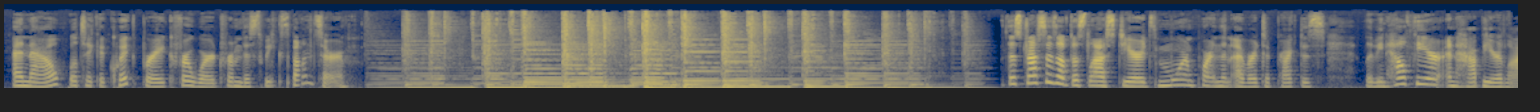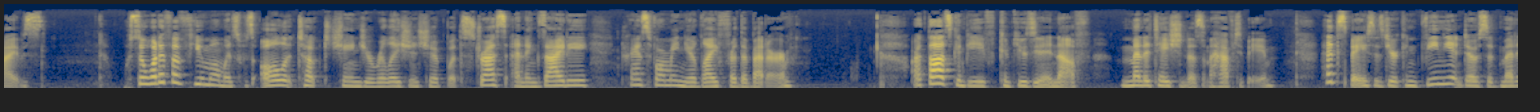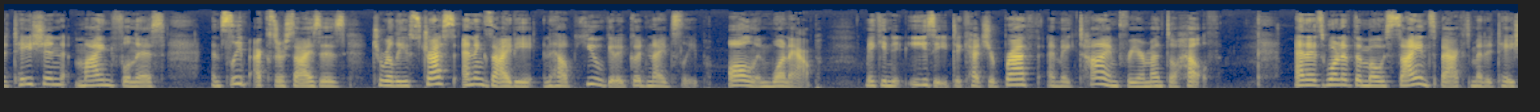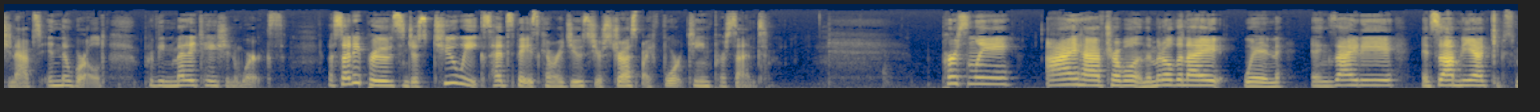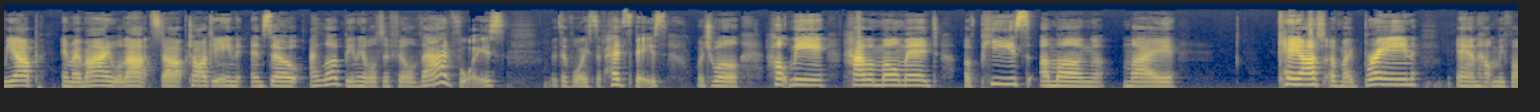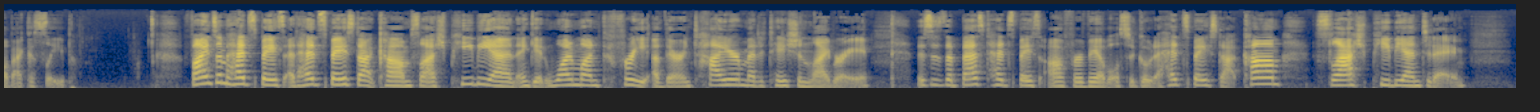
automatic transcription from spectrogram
and now we'll take a quick break for word from this week's sponsor. The stresses of this last year, it's more important than ever to practice living healthier and happier lives. So, what if a few moments was all it took to change your relationship with stress and anxiety, transforming your life for the better? Our thoughts can be confusing enough. Meditation doesn't have to be. Headspace is your convenient dose of meditation, mindfulness, and sleep exercises to relieve stress and anxiety and help you get a good night's sleep, all in one app, making it easy to catch your breath and make time for your mental health and it's one of the most science backed meditation apps in the world, proving meditation works. A study proves in just two weeks, Headspace can reduce your stress by 14%. Personally, I have trouble in the middle of the night when anxiety, insomnia keeps me up and my mind will not stop talking. And so I love being able to fill that voice with the voice of Headspace, which will help me have a moment of peace among my chaos of my brain and help me fall back asleep. Find some headspace at headspace.com slash pbn and get one month free of their entire meditation library. This is the best headspace offer available, so go to headspace.com slash pbn today.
